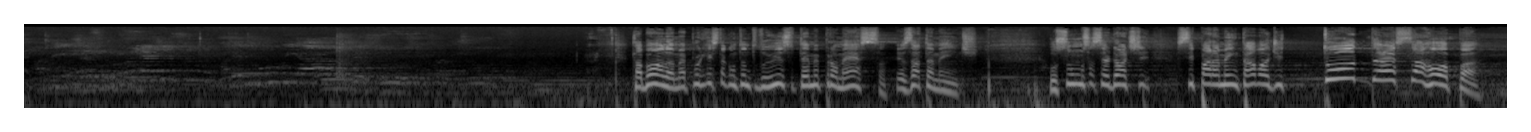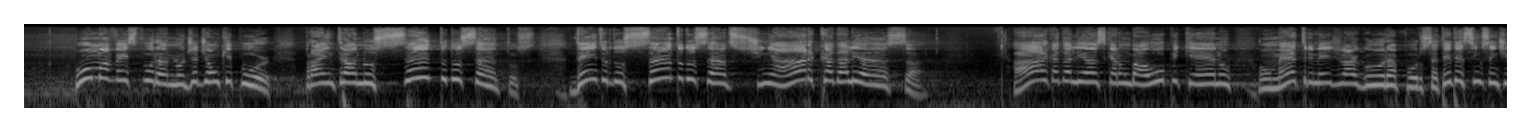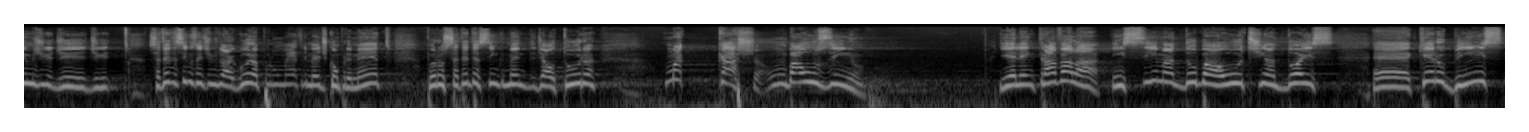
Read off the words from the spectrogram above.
Tá bom, Alain, mas por que você está contando tudo isso? O tema é promessa, exatamente. O sumo sacerdote se paramentava de toda essa roupa uma vez por ano, no dia de Yom Kippur, para entrar no Santo dos Santos. Dentro do Santo dos Santos tinha a Arca da Aliança. A Arca da Aliança, que era um baú pequeno, um metro e meio de largura por 75 centímetros de, de, de 75 centímetros de largura por um metro e meio de comprimento, por 75 de altura, uma caixa, um baúzinho. E ele entrava lá, em cima do baú tinha dois é, querubins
